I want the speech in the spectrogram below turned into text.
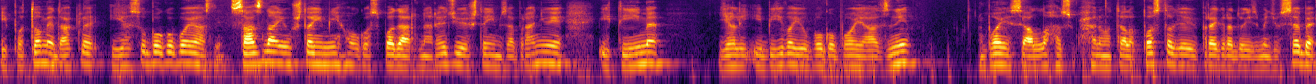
i po tome, dakle, jesu bogobojazni. Saznaju šta im njihov gospodar naređuje, šta im zabranjuje i time, jeli, i bivaju bogobojazni, boje se Allaha subhanahu wa ta'ala, postavljaju pregradu između sebe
